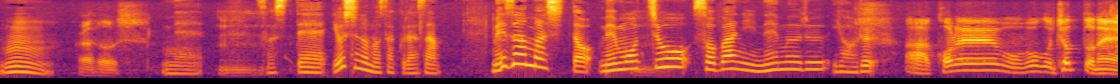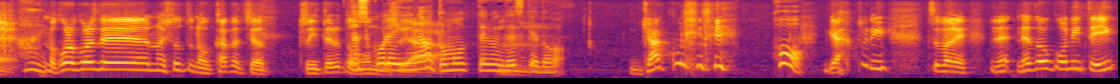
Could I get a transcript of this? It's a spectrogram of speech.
うん。あらそうです。ねうん。そして、吉野の桜さん。目覚ましとメモ帳そばに眠る夜。あ、これも僕ちょっとね、はいまあこれはこれでの一つの形はついてると思うんですが私これいいなと思ってるんですけど。逆にね、ほう。逆に、つまり、ね、寝床にて一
